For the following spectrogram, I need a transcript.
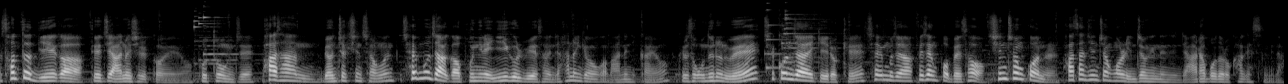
선뜻 이해가 되지 않으실 거예요. 보통 이제 파산 면책 신청은 채무자가 본인의 이익을 위해서 이제 하는 경우가 많으니까요. 그래서 오늘은 왜 채권자에게 이렇게 채무자 회생법에서 신청권을 파산 신청권을 인정했는지 이제 알아보도록 하겠습니다.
